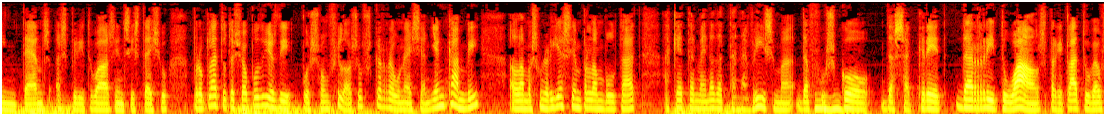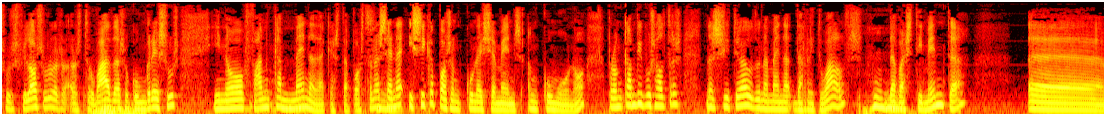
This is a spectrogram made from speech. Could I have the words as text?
interns, espirituals, insisteixo, però clar, tot això podries dir, doncs són filòsofs que es reuneixen, i en canvi, a la maçoneria sempre l'ha envoltat aquesta mena de tenebrisme, de mm. foscor, mm. de secret, de rituals, perquè clar, tu veus uns filòsofs, les, les trobades o congressos, i no fan cap mena d'aquesta posta en escena, i sí que posen coneixements en comú, no? Però en canvi vosaltres necessiteu d'una mena de rituals, de vestimenta, eh,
